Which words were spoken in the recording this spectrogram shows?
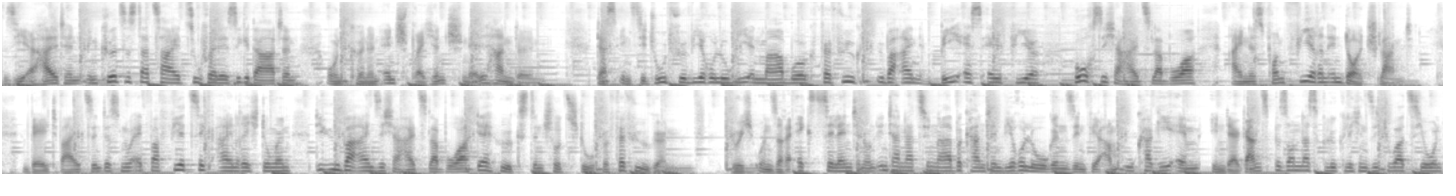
Sie erhalten in kürzester Zeit zuverlässige Daten und können entsprechend schnell handeln. Das Institut für Virologie in Marburg verfügt über ein BSL-4 Hochsicherheitslabor, eines von vieren in Deutschland. Weltweit sind es nur etwa 40 Einrichtungen, die über ein Sicherheitslabor der höchsten Schutzstufe verfügen. Durch unsere exzellenten und international bekannten Virologen sind wir am UKGM in der ganz besonders glücklichen Situation,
